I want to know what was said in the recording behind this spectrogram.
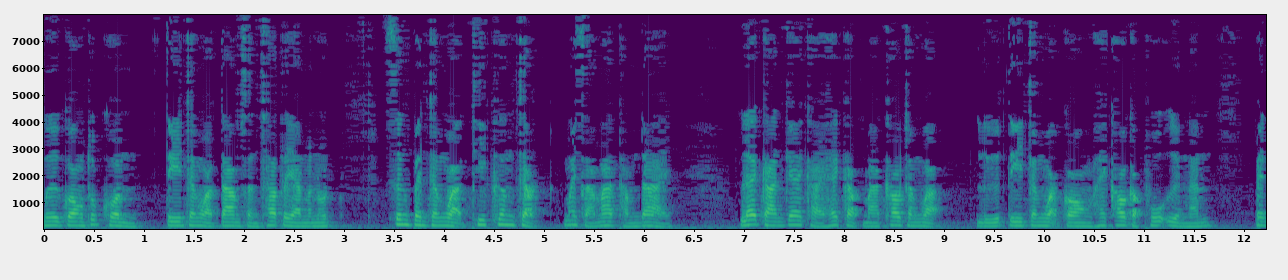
มือกองทุกคนตีจังหวะตามสัญชาตญาณมนุษย์ ซึ่งเป็นจังหวะที่เครื่องจักรไม่สามารถทำได้ และการแก้ไขให้กลับมาเข้าจังหวะ หรือตีจังหวะกองให้เข้ากับผู้อื่นนั้น เป็น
